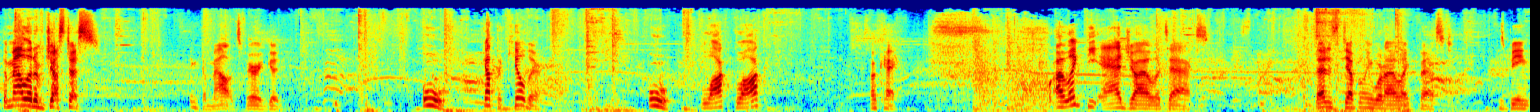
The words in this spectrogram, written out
The mallet of justice. I think the mallet's very good. Ooh, got the kill there. Ooh, block, block. Okay. I like the agile attacks. That is definitely what I like best, is being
